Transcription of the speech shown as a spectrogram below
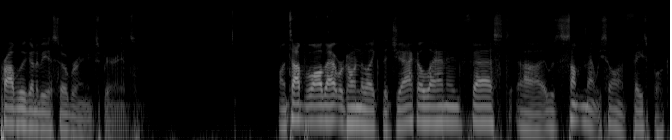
Probably gonna be a sobering experience. On top of all that, we're going to like the Jack o' Lantern Fest. Uh, it was something that we saw on Facebook.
